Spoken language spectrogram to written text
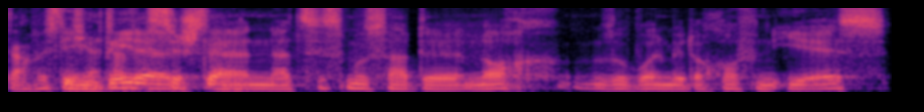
Darf es nicht weder der Narzissmus hatte, noch, so wollen wir doch hoffen, IS,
